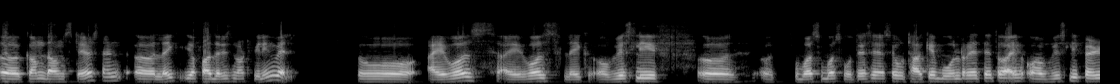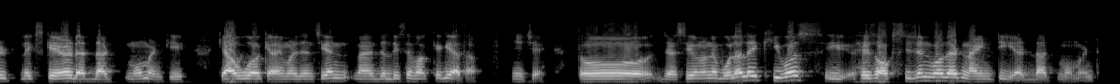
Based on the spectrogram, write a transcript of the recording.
uh, come downstairs and uh, like your father is not feeling well. So i was i was like obviously सुबह सुबह सोते से ऐसे उठा के बोल रहे थे तो I obviously felt like scared at that moment कि क्या हुआ क्या इमरजेंसी एंड मैं जल्दी से भाग के गया था नीचे। तो जैसे ही उन्होंने बोला like he was his oxygen was at 90 at that moment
